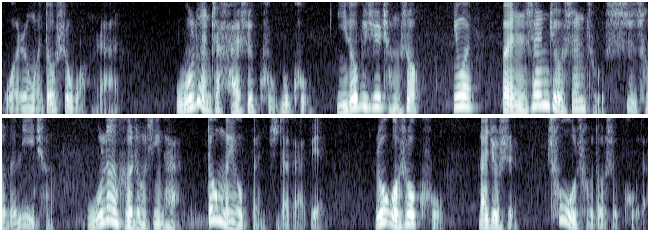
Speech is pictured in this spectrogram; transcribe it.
我认为都是枉然。无论这海水苦不苦，你都必须承受，因为本身就身处试错的历程，无论何种心态都没有本质的改变。如果说苦，那就是处处都是苦的。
